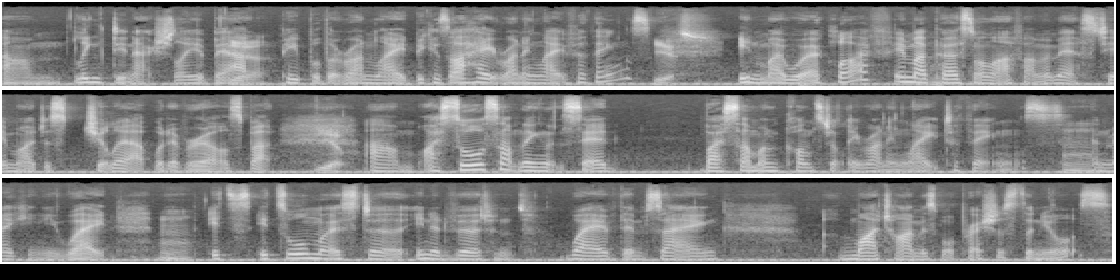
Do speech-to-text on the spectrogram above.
um, LinkedIn actually about yeah. people that run late because I hate running late for things. Yes. In my work life, in my mm. personal life, I'm a mess. Tim, I just chill out, whatever else. But yep. um, I saw something that said by someone constantly running late to things and making you wait, mm. it's it's almost an inadvertent way of them saying my time is more precious than yours.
